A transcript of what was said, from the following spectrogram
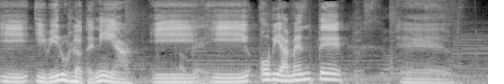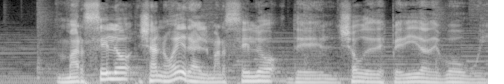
y, Virus lo tenía. Y, obviamente. Eh, Marcelo ya no era el Marcelo del show de despedida de Bowie.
